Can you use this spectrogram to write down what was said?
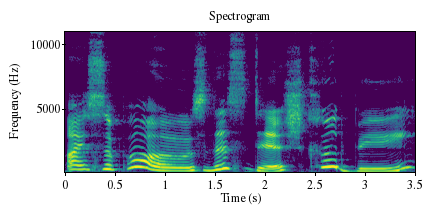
I suppose this dish could be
